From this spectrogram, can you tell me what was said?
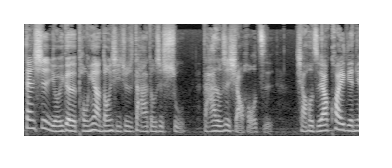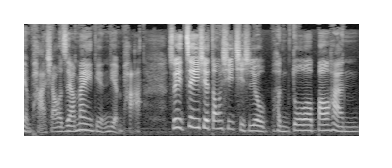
但是有一个同样的东西，就是大家都是树，大家都是小猴子。小猴子要快一点点爬，小猴子要慢一点点爬，所以这一些东西其实有很多包含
